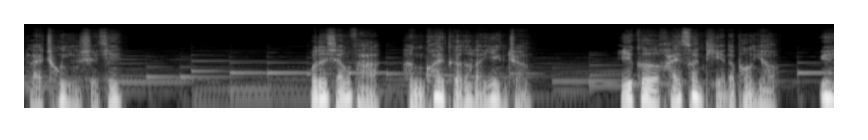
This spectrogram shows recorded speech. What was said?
来充盈时间。我的想法很快得到了验证，一个还算铁的朋友愿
